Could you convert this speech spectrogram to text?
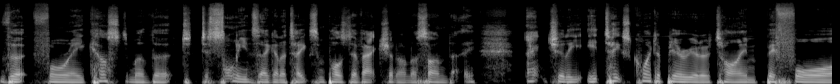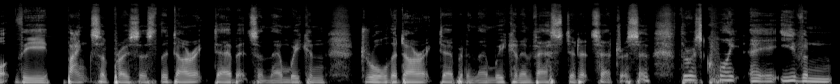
that for a customer that decides they're going to take some positive action on a Sunday, actually it takes quite a period of time before the banks have processed the direct debits and then we can draw the direct debit and then we can invest it, etc. So there is quite a, even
